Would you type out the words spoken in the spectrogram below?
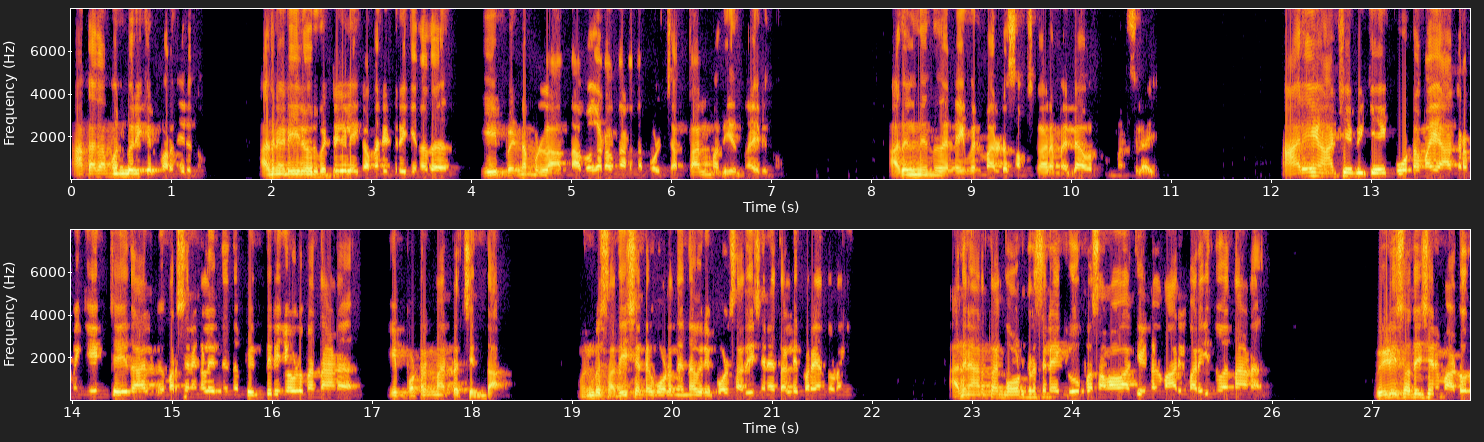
ആ കഥ മുൻപൊരിക്കൽ പറഞ്ഞിരുന്നു. അതിനിടയിൽ ഒരു വെട്ടുകളി കമന്റ് ഇട്ടിരിക്കുന്നത് ഈ പെണ്ണുമുള്ള അന്ന് അപകടം നടന്നപ്പോൾ ചത്താൽ മതി എന്നായിരുന്നു. അതിൽ നിന്ന് തന്നെ ഇവന്മാരുടെ സംസ്കാരം എല്ലാവർക്കും മനസ്സിലായി. ആരെയും ആക്ഷേപിക്കുകയും കൂട്ടമായി ആക്രമിക്കുകയും ചെയ്താൽ വിമർശനങ്ങളിൽ നിന്ന് പിന്തിരിഞ്ഞോളുമെന്നാണ് ഈ പൊട്ടന്മാരുടെ ചിന്ത. മുൻപ് സതീശന്റെ കൂടെ നിന്നവർ ഇപ്പോൾ സതീശനെ തള്ളിപ്പറയാൻ തുടങ്ങി. അതിനർത്ഥം കോൺഗ്രസിലെ ഗ്രൂപ്പ് സമവാക്യങ്ങൾ മാറി മറിയുന്നു എന്നാണ്. വി. ഡി. സതീശനും അടൂർ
